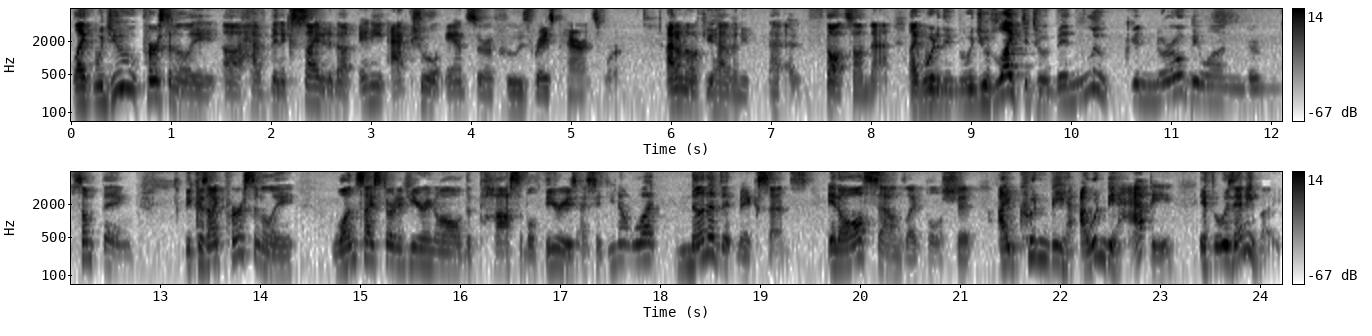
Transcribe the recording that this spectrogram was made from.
like, would you personally uh, have been excited about any actual answer of whose Rey's parents were? I don't know if you have any uh, thoughts on that. Like, would would you have liked it to have been Luke and or Obi Wan or something? Because I personally, once I started hearing all the possible theories, I said, you know what? None of it makes sense. It all sounds like bullshit. I couldn't be. I wouldn't be happy if it was anybody.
